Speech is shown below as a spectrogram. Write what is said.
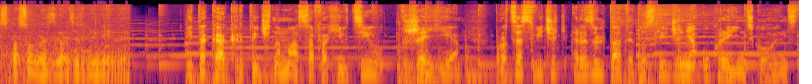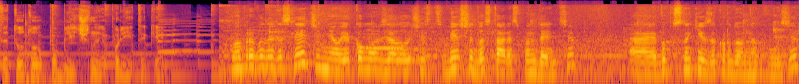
способна сделать изменения. І така критична маса фахівців вже є. Про це свідчать результати дослідження Українського інституту публічної політики. Ми провели дослідження, у якому взяли участь більше 200 респондентів, е, випускників закордонних вузів,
